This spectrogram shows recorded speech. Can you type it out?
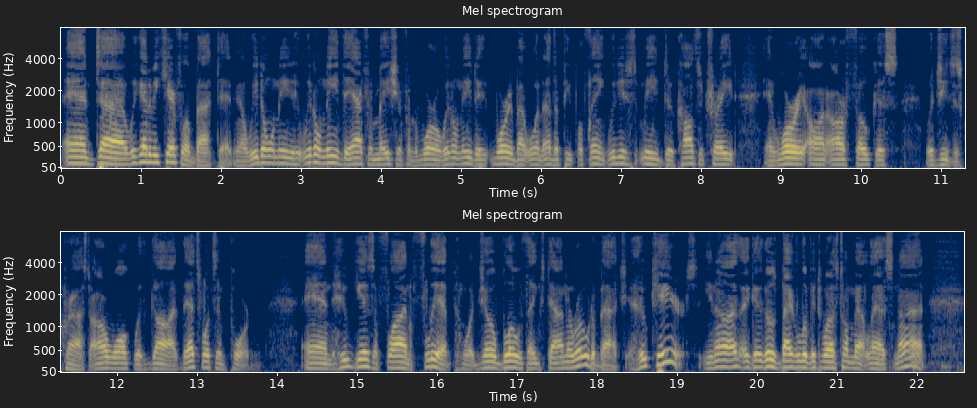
And uh, we got to be careful about that. You know, we don't need we don't need the affirmation from the world. We don't need to worry about what other people think. We just need to concentrate and worry on our focus with Jesus Christ, our walk with God. That's what's important. And who gives a flying flip what Joe Blow thinks down the road about you? Who cares? You know, it goes back a little bit to what I was talking about last night.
